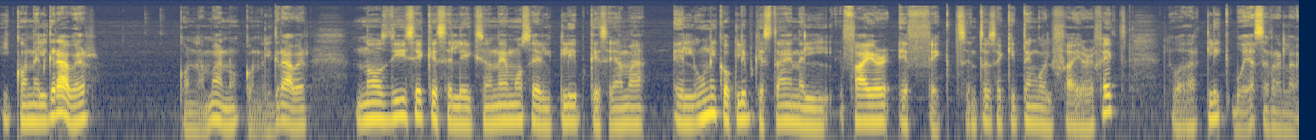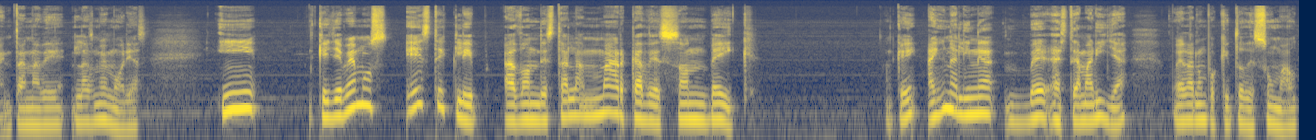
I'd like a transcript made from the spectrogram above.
y con el grabber, con la mano, con el grabber, nos dice que seleccionemos el clip que se llama el único clip que está en el Fire Effects. Entonces aquí tengo el Fire Effects. Le voy a dar clic, voy a cerrar la ventana de las memorias. Y que llevemos este clip a donde está la marca de Sunbake. ¿Ok? Hay una línea este, amarilla. Voy a dar un poquito de zoom out.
